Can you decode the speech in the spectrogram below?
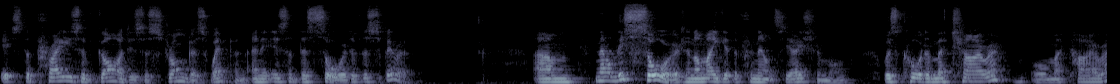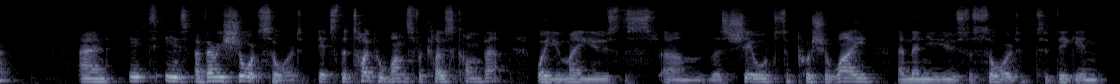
it's the praise of God is the strongest weapon and it is the sword of the Spirit. Um, now, this sword, and I may get the pronunciation wrong, was called a Machaira or Machaira, and it is a very short sword. It's the type of ones for close combat where you may use the, um, the shield to push away and then you use the sword to dig in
